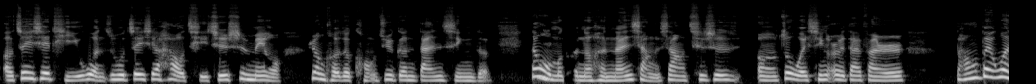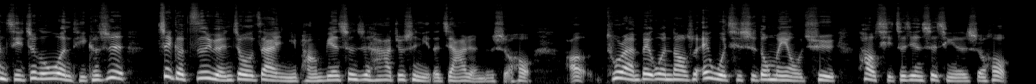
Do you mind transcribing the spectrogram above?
呃这些提问之后这些好奇，其实是没有任何的恐惧跟担心的。但我们可能很难想象，其实嗯、呃，作为新二代，反而。好像被问及这个问题，可是这个资源就在你旁边，甚至他就是你的家人的时候，呃，突然被问到说：“哎，我其实都没有去好奇这件事情的时候，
